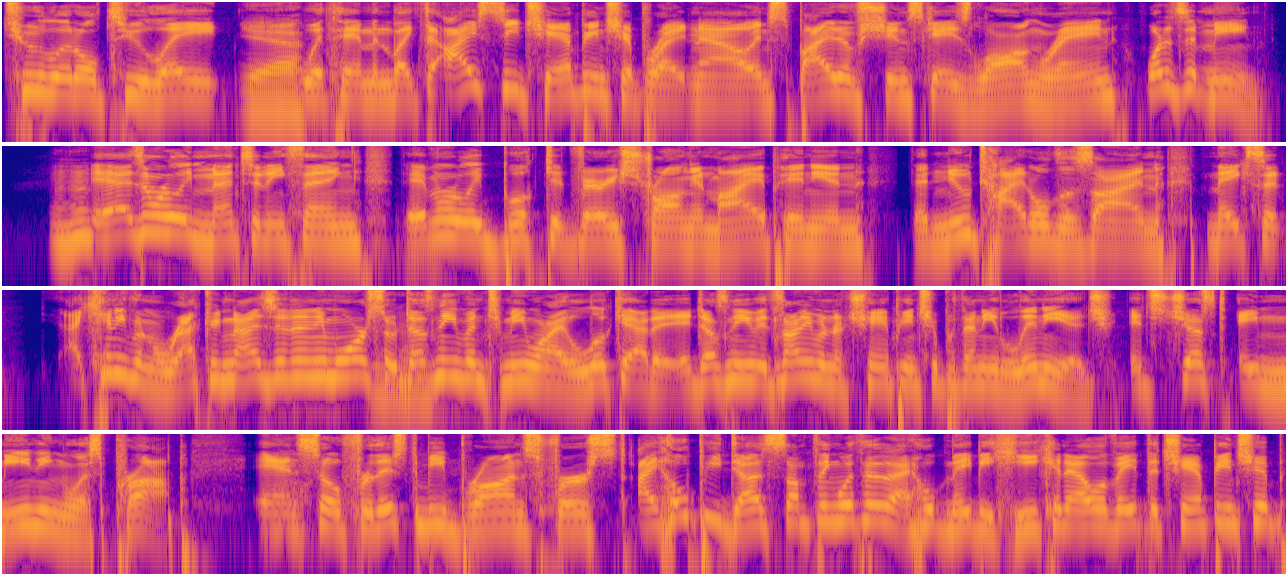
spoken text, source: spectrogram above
too little, too late Yeah. with him. And like the IC Championship right now, in spite of Shinsuke's long reign, what does it mean? Mm-hmm. It hasn't really meant anything. They haven't really booked it very strong, in my opinion. The new title design makes it. I can't even recognize it anymore. Mm-hmm. So it doesn't even to me when I look at it, it doesn't even. It's not even a championship with any lineage. It's just a meaningless prop. And so for this to be Braun's first, I hope he does something with it. I hope maybe he can elevate the championship.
